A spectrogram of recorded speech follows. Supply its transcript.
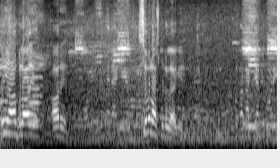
ਨਹੀਂ ਹਾਂ ਬੁਲਾ ਰਹੇ ਆ ਰਹੇ ਪੁਲਿਸ ਕਿੱਥੇ ਲੈ ਗਏ ਹੁਣ ਸਿਵਲ ਹਸਪੀਟਲ ਲੈ ਗਏ ਪਤਾ ਲੱਗ ਗਿਆ ਵੀ ਬੋਡੀ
